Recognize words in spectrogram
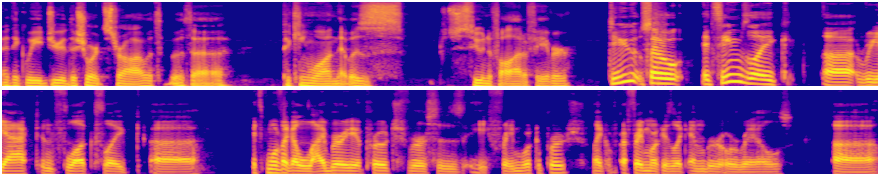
I think we drew the short straw with with uh, picking one that was soon to fall out of favor. Do you? So it seems like uh, React and Flux, like uh, it's more of like a library approach versus a framework approach. Like a framework is like Ember or Rails, uh,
